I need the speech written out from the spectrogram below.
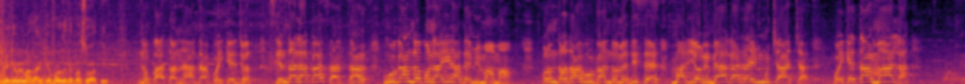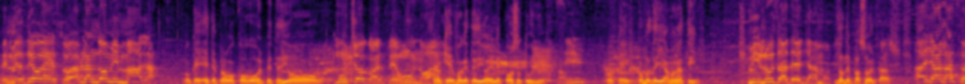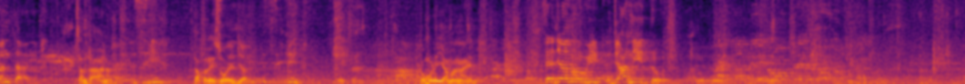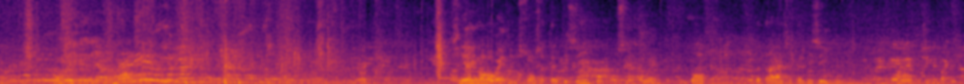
Explíqueme, madame, ¿qué fue lo que te pasó a ti? No pasa nada porque yo sienta en la casa, está jugando con la hija de mi mamá. Cuando está jugando me dice, Mario, me agarra y muchacha, porque está mala. Me dio eso, hablando mi mala. Ok, él te provocó golpe, te dio... Mucho golpe, uno. ¿Pero quién fue que te dio? ¿El esposo tuyo? Sí, Ok, ¿cómo te llaman a ti? mi luz te llama. ¿Dónde pasó el caso? Allá en la Santana. Santa Ana. Sí, ¿Está preso él ya? sí. ¿Cómo le llaman a él? Se llama Janito. Cien no lo venden, son 75 o 120. Entonces, yo te traje 75, coge los 25 para ti. Dale los 25.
